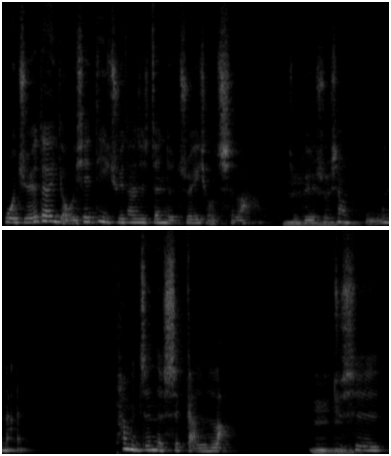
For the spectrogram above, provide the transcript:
我觉得有一些地区它是真的追求吃辣的，就比如说像湖南。他们真的是干辣，嗯，就是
